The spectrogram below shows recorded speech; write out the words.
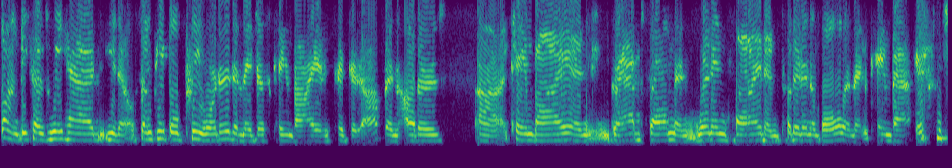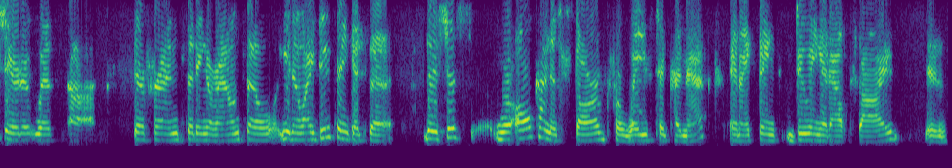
fun because we had, you know, some people pre-ordered and they just came by and picked it up, and others uh, came by and grabbed some and went inside and put it in a bowl, and then came back and shared it with uh, their friends sitting around. So, you know, I do think it's a there's just we're all kind of starved for ways to connect, and I think doing it outside is,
